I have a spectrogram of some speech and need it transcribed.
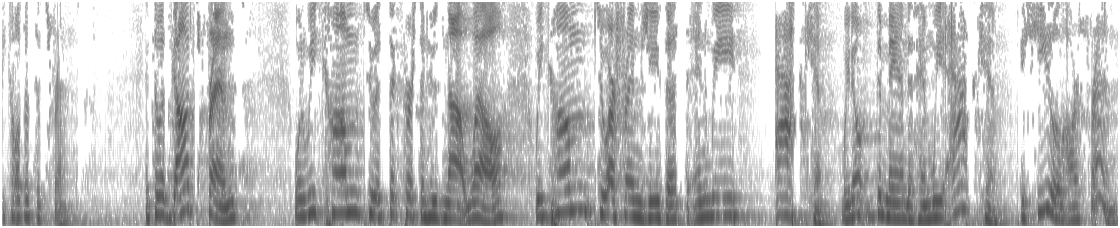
He calls us his friends. And so, as God's friends, when we come to a sick person who's not well, we come to our friend Jesus and we ask him. We don't demand of him, we ask him to heal our friend.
